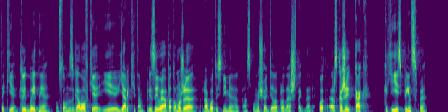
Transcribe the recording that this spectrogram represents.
такие кликбейтные, условно, заголовки и яркие там призывы, а потом уже работать с ними там, с помощью отдела продаж и так далее. Вот, расскажи, как, какие есть принципы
